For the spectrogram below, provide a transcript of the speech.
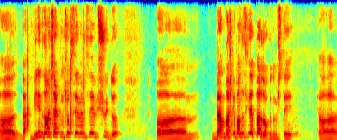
Ben- Benim Zaman Çarkı'nı çok sevmemin sebebi şuydu. Aa, Ben başka fantastik kitaplar da okudum işte. Aa,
